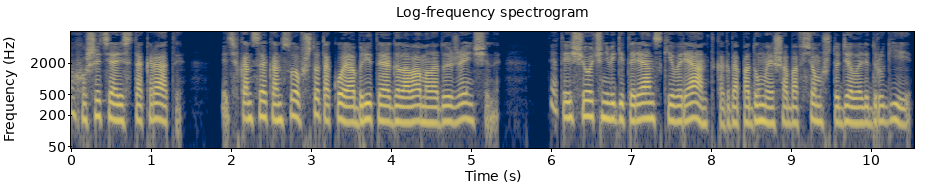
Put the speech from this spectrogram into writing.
Ох уж эти аристократы! Ведь в конце концов, что такое обритая голова молодой женщины? Это еще очень вегетарианский вариант, когда подумаешь обо всем, что делали другие.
